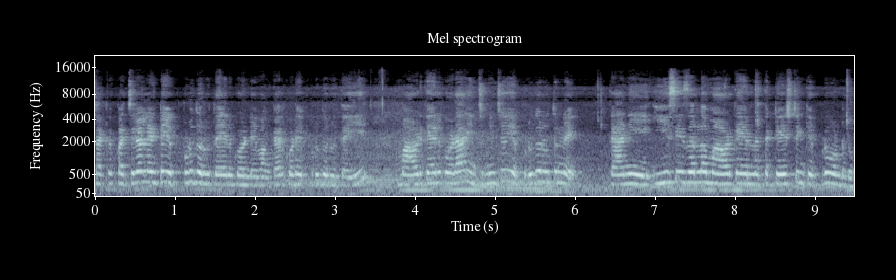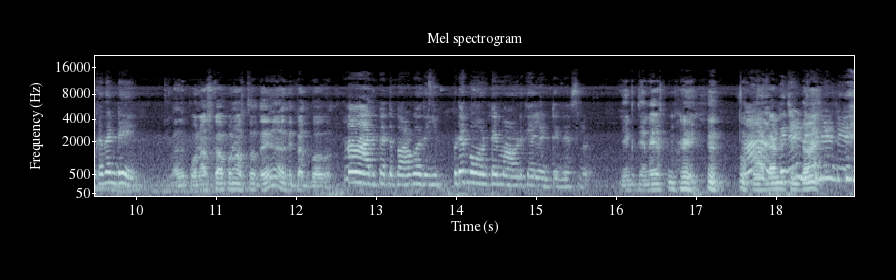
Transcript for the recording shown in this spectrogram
చక్క పచ్చిరొలు అంటే ఎప్పుడు దొరుకుతాయి అనుకోండి వంకాయలు కూడా ఎప్పుడు దొరుకుతాయి మామిడికాయలు కూడా ఇంచుమించు ఎప్పుడు దొరుకుతున్నాయి. కానీ ఈ సీజన్లో మామిడికాయ ఉన్నంత టేస్ట్ ఇంకెప్పుడు ఉండదు కదండి. అది పునస్కాపన వస్తుంది అది పెద్ద బాగోదు. ఆ, అది పెద్ద బాగోదు. ఇప్పుడే బాగుంటాయి మామిడికాయలు అంటే అసలు. తినండి.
